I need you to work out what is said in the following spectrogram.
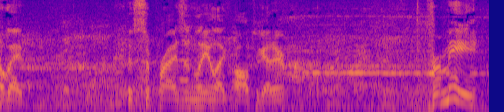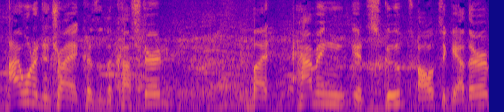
Okay, it's surprisingly like all together. For me, I wanted to try it because of the custard, but having it scooped all together,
